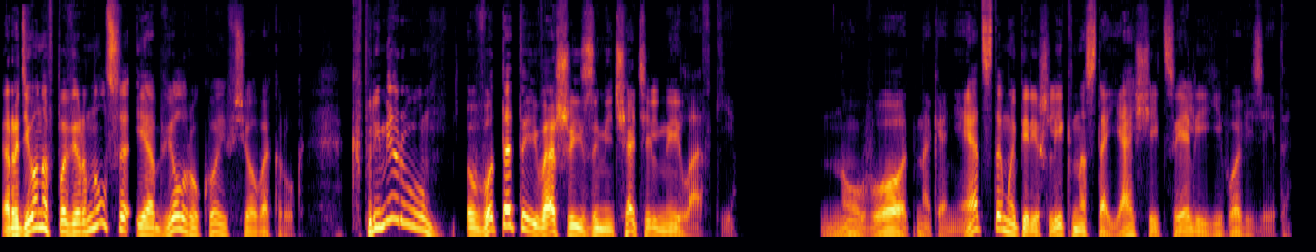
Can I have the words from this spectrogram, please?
Родионов повернулся и обвел рукой все вокруг. «К примеру, вот этой вашей замечательной лавки». Ну вот, наконец-то мы перешли к настоящей цели его визита.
